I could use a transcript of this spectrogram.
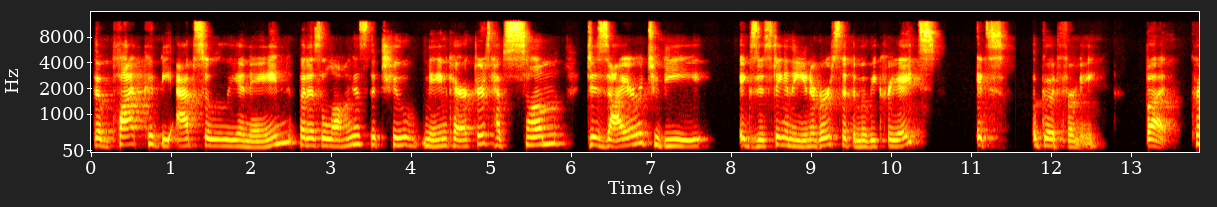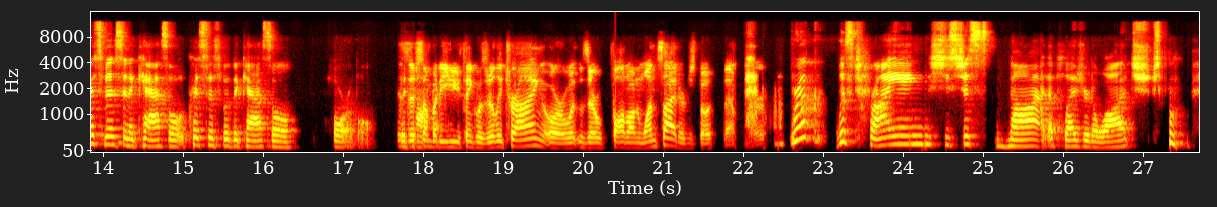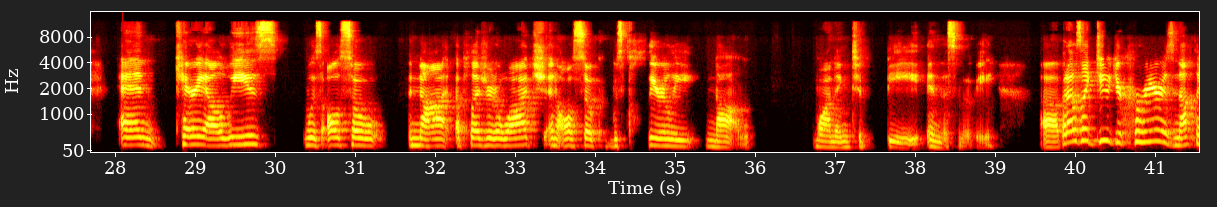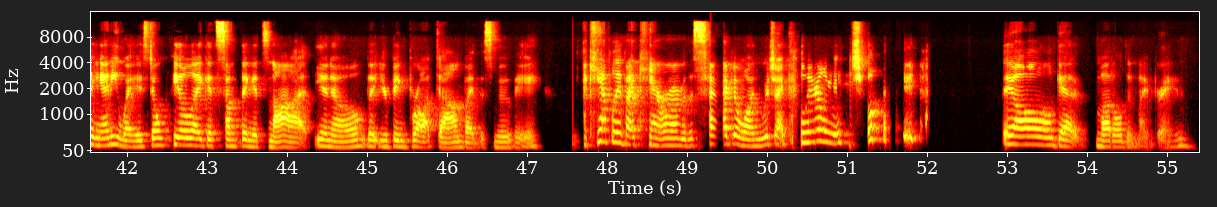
the plot could be absolutely inane, but as long as the two main characters have some desire to be existing in the universe that the movie creates, it's good for me. But Christmas in a castle, Christmas with a castle, horrible. Is there somebody you think was really trying, or was there fault on one side, or just both of them? Or- Brooke was trying. She's just not a pleasure to watch. and Cary Elwes was also not a pleasure to watch and also was clearly not wanting to be in this movie. Uh, but I was like, dude, your career is nothing, anyways. Don't feel like it's something it's not, you know, that you're being brought down by this movie. I can't believe I can't remember the second one, which I clearly enjoyed. they all get muddled in my brain.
